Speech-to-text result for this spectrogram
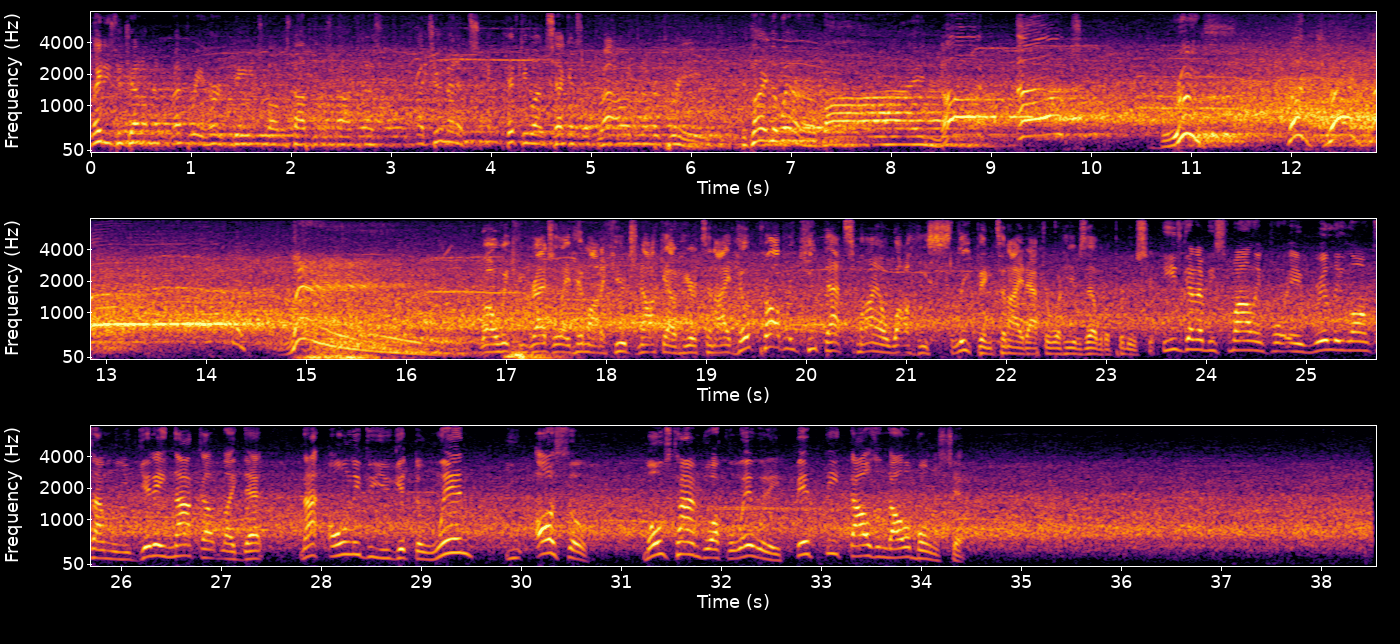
Ladies and gentlemen, referee Herb Dean's called a stop to this contest at 2 minutes, 51 seconds of round number three. Declaring the winner by knockout, Bruce the Dragon Well, we congratulate him on a huge knockout here tonight. He'll probably keep that smile while he's sleeping tonight after what he was able to produce here. He's going to be smiling for a really long time. When you get a knockout like that, not only do you get the win, you also, most times, walk away with a $50,000 bonus check.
